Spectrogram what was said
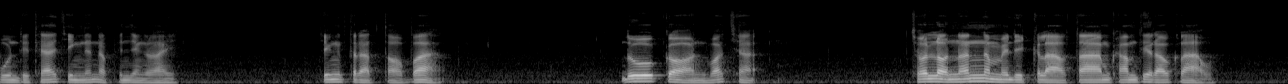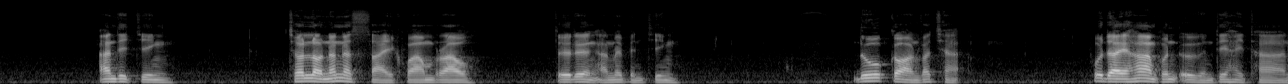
บุญที่แท้จริงนั้นเป็นอย่างไร จึงตรัสตอบว่า ดูก่อนวัชะชนเหล่านั้นนไม่ได้กล่าวตามคำที่เรากล่าว อันที่จริง ชนเหล่านั้นใส่ความเราด้วยเรื่องอันไม่เป็นจริง ดูก่อนวัชะ ผู้ใดห้ามคนอื่นที่ให้ทาน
